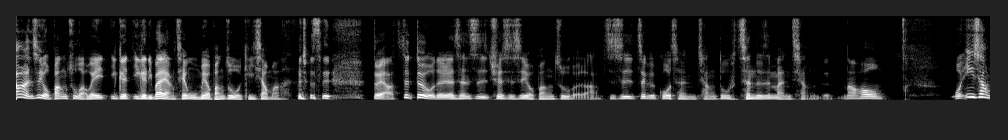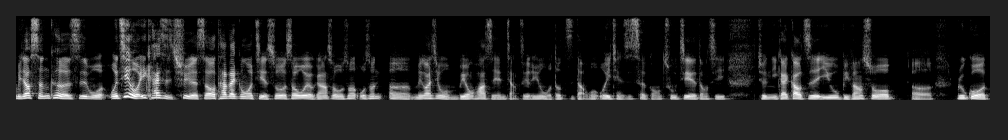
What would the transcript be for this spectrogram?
当然是有帮助啊！喂，一个一个礼拜两千五没有帮助，我可以笑吗？就是对啊，这对我的人生是确实是有帮助的啦。只是这个过程强度真的是蛮强的。然后。我印象比较深刻的是我，我记得我一开始去的时候，他在跟我解说的时候，我有跟他说，我说我说呃没关系，我们不用花时间讲这个，因为我都知道，我我以前是社工，初阶的东西就是你该告知的义务，比方说呃，如果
